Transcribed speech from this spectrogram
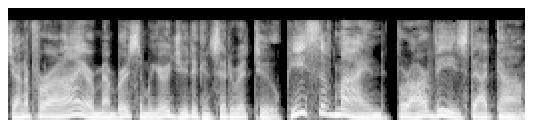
Jennifer and I are members and we urge you to consider it too. Peace of mind for RVs.com.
